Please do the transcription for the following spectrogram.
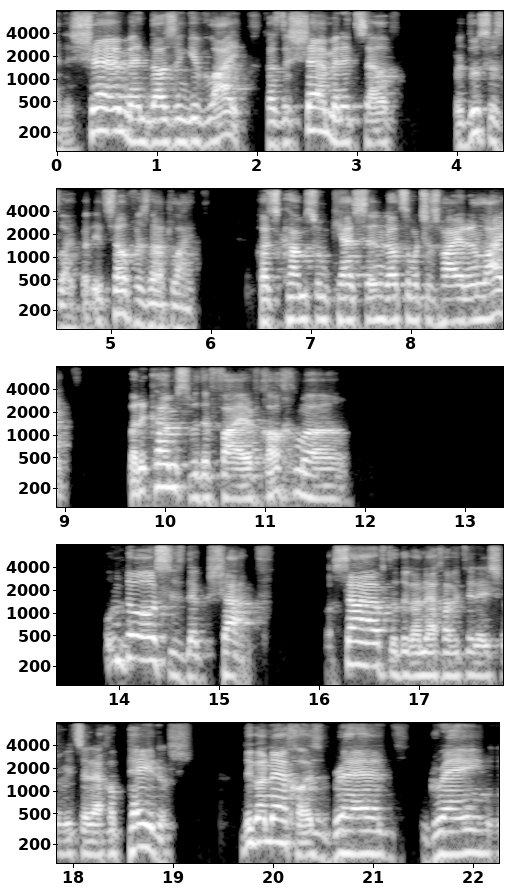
And the Shemin doesn't give light because the Shemin itself produces light, but itself is not light because it comes from Kesen, not so much as higher than light, but it comes with the fire of Chokhmah. Und das ist der Pshat. V'teresh v'tzerecha Perush. The ganecha is bread, grain,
